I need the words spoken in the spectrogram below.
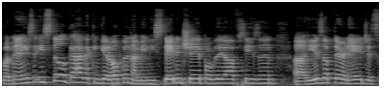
but man he's, he's still a guy that can get open I mean he stayed in shape over the offseason uh, he is up there in age it's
